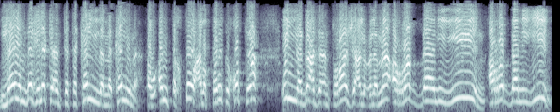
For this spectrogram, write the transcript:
لا ينبغي لك أن تتكلم كلمة أو أن تخطو على الطريق خطوة إلا بعد أن تراجع العلماء الربانيين الربانيين.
